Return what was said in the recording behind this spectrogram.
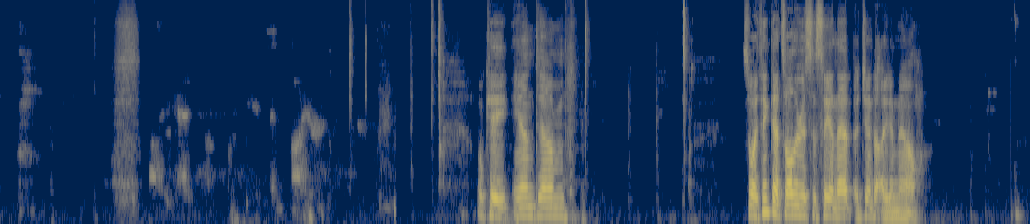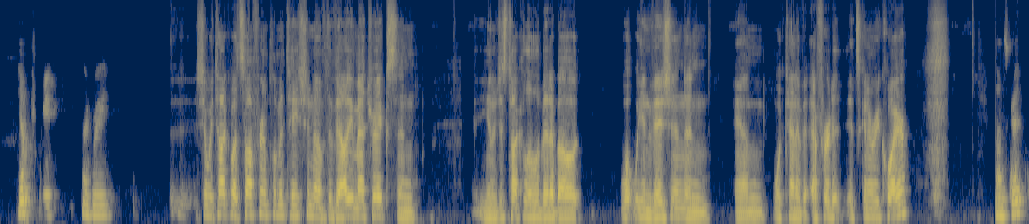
Okay, and um, so I think that's all there is to say on that agenda item now. Yep, agreed. Shall we talk about software implementation of the value metrics and, you know, just talk a little bit about what we envision and, and what kind of effort it- it's going to require? Sounds good.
